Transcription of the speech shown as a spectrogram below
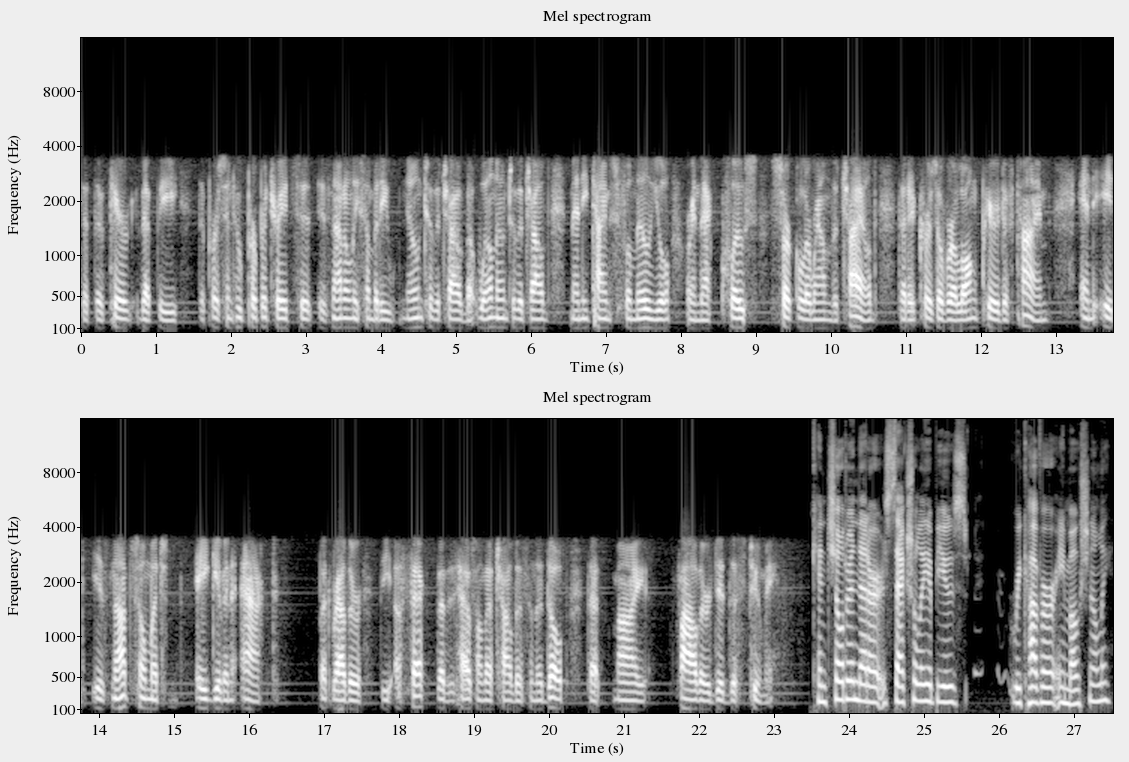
that the care that the the person who perpetrates it is not only somebody known to the child but well known to the child, many times familial or in that close circle around the child, that occurs over a long period of time, and it is not so much a given act, but rather the effect that it has on that child as an adult that my father did this to me. Can children that are sexually abused recover emotionally?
